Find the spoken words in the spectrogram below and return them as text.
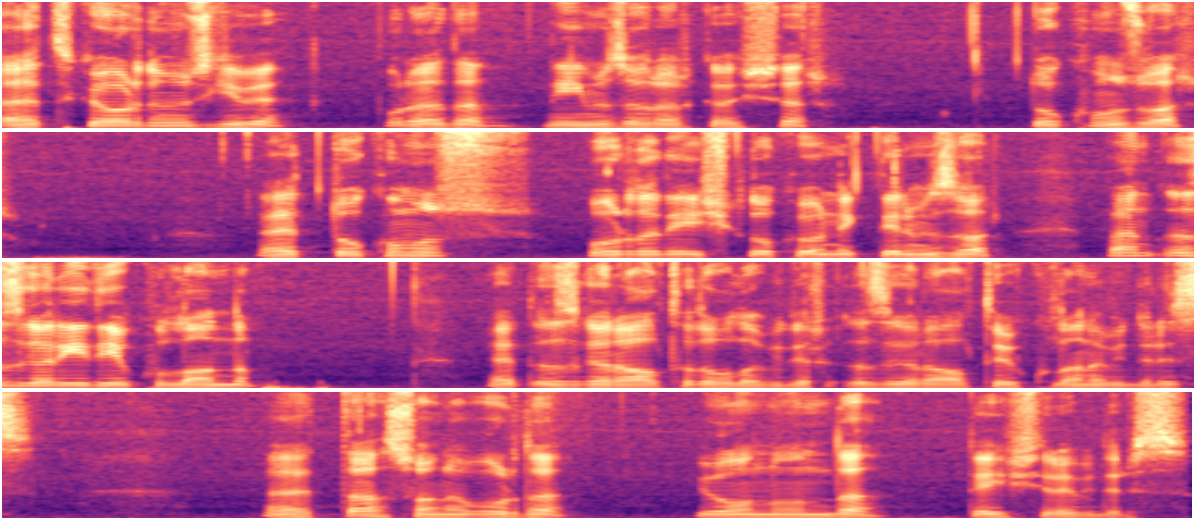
Evet gördüğünüz gibi burada neyimiz var arkadaşlar? Dokumuz var. Evet dokumuz burada değişik doku örneklerimiz var. Ben ızgara 7'yi kullandım. Evet ızgara altı da olabilir. ızgara altıyı kullanabiliriz. Evet daha sonra burada yoğunluğunu da değiştirebiliriz.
